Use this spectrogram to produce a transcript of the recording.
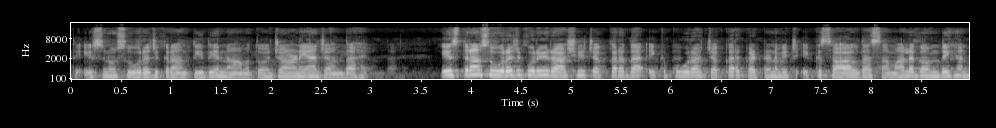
ਤੇ ਇਸ ਨੂੰ ਸੂਰਜ ਕ੍ਰਾਂਤੀ ਦੇ ਨਾਮ ਤੋਂ ਜਾਣਿਆ ਜਾਂਦਾ ਹੈ। ਇਸ ਤਰ੍ਹਾਂ ਸੂਰਜਪੁਰੀ ਰਾਸ਼ੀ ਚੱਕਰ ਦਾ ਇੱਕ ਪੂਰਾ ਚੱਕਰ ਕੱਟਣ ਵਿੱਚ 1 ਸਾਲ ਦਾ ਸਮਾਂ ਲਗਾਉਂਦੇ ਹਨ।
